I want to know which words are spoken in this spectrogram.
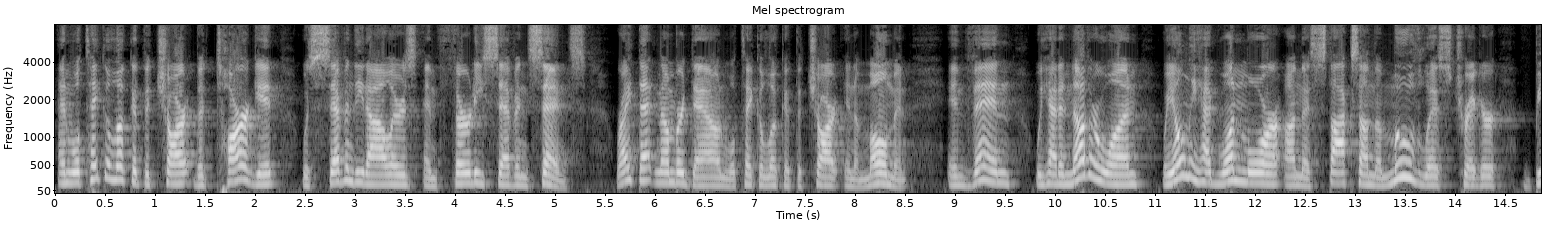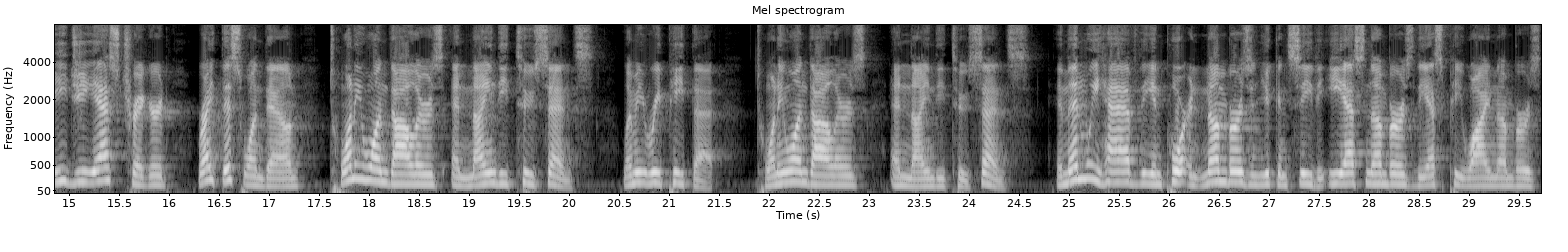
And we'll take a look at the chart. The target was $70.37. Write that number down. We'll take a look at the chart in a moment. And then we had another one. We only had one more on the stocks on the move list trigger. BGS triggered. Write this one down. $21.92. Let me repeat that. $21.92. And then we have the important numbers, and you can see the ES numbers, the SPY numbers,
